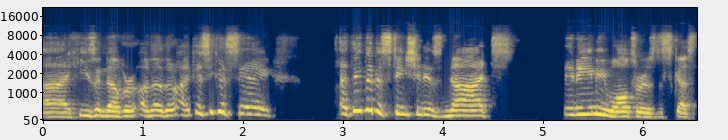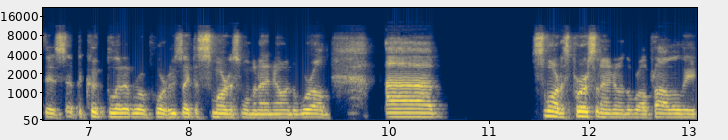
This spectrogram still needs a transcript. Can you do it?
Uh, he's another, another, I guess you could say, I think the distinction is not, and Amy Walter has discussed this at the Cook Political Report, who's like the smartest woman I know in the world. Uh, smartest person I know in the world, probably.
